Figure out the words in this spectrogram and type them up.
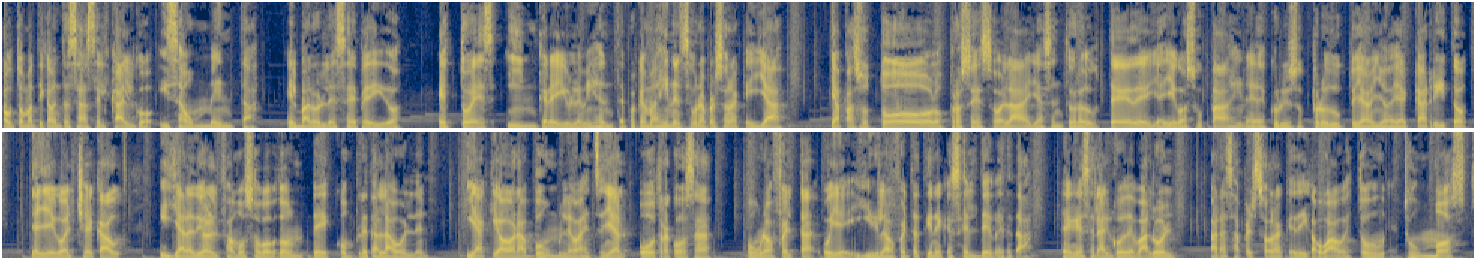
automáticamente se hace el cargo y se aumenta el valor de ese pedido. Esto es increíble, mi gente, porque imagínense una persona que ya ya pasó todos los procesos, ¿verdad? Ya se enteró de ustedes, ya llegó a su página, y descubrió sus productos, ya añadió al carrito, ya llegó al checkout y ya le dio el famoso botón de completar la orden. Y aquí ahora, boom, le vas a enseñar otra cosa con una oferta, oye, y la oferta tiene que ser de verdad, tiene que ser algo de valor para esa persona que diga, wow, esto, esto es un must.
